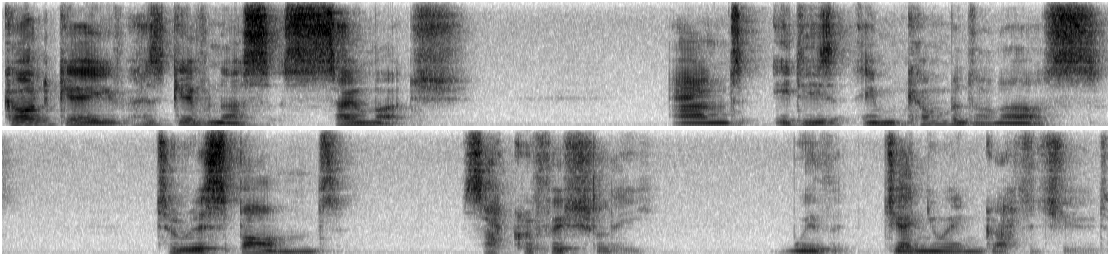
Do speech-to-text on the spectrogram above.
God gave, has given us so much, and it is incumbent on us to respond sacrificially with genuine gratitude.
